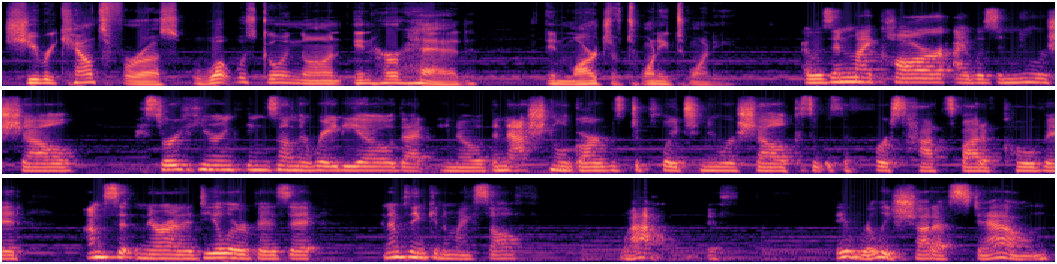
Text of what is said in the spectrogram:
She recounts for us what was going on in her head in March of 2020. I was in my car, I was in New Rochelle. I started hearing things on the radio that, you know, the National Guard was deployed to New Rochelle because it was the first hotspot of COVID. I'm sitting there on a dealer visit and I'm thinking to myself, wow, if they really shut us down,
